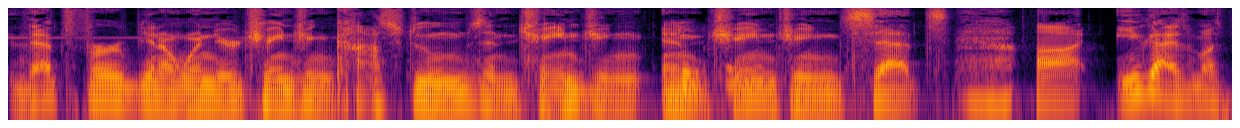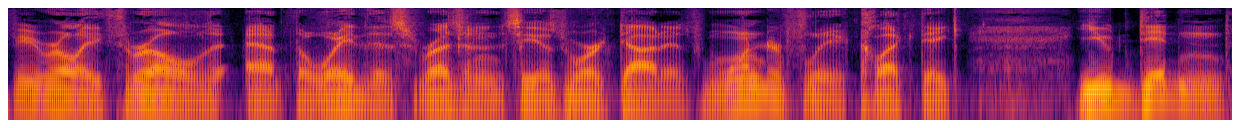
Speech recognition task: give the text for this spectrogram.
That's for you know when you're changing costumes and changing and changing sets. Uh, you guys must be really thrilled at the way this residency has worked out. It's wonderfully eclectic. You didn't,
